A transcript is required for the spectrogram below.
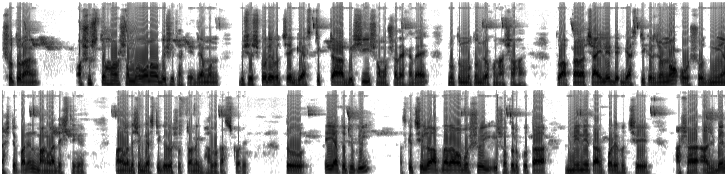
সুতরাং অসুস্থ হওয়ার সম্ভাবনাও বেশি থাকে। যেমন বিশেষ করে হচ্ছে গ্যাস্ট্রিকটা বেশি সমস্যা দেখা দেয় নতুন নতুন যখন আসা হয়। তো আপনারা চাইলে গ্যাস্ট্রিকের জন্য ওষুধ নিয়ে আসতে পারেন বাংলাদেশ থেকে। বাংলাদেশের গ্যাস্ট্রিকের ওষুধটা অনেক ভালো কাজ করে। তো এই এতটুকুই। আজকে ছিল, আপনারা অবশ্যই সতর্কতা মেনে তারপরে হচ্ছে আসা আসবেন।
